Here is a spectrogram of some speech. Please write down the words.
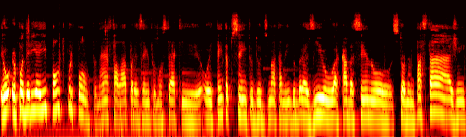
eu, eu poderia ir ponto por ponto, né? Falar, por exemplo, mostrar que 80% do desmatamento do Brasil acaba sendo se tornando pastagem,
